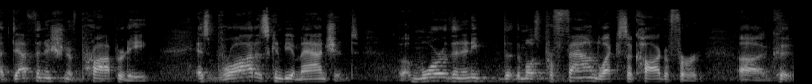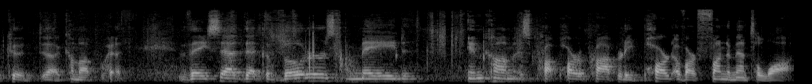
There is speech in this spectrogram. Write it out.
a definition of property as broad as can be imagined, uh, more than any the, the most profound lexicographer uh, could could uh, come up with. They said that the voters made income as pro- part of property part of our fundamental law,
